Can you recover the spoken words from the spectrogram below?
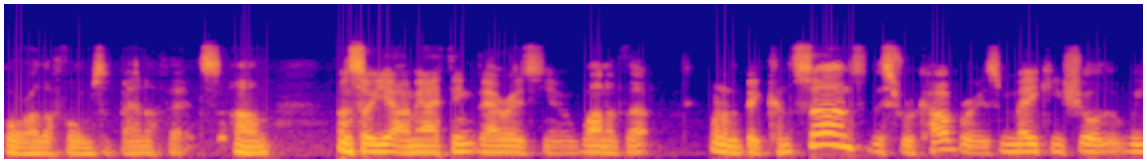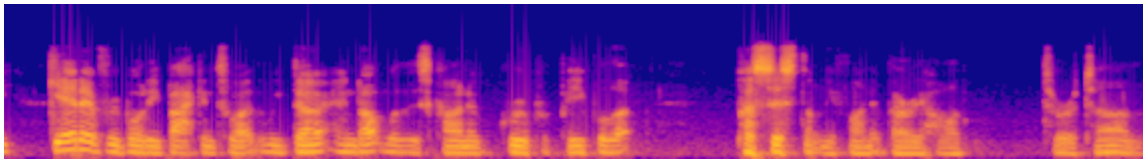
or other forms of benefits. Um, and so, yeah, I mean, I think there is, you know, one of the one of the big concerns of this recovery is making sure that we get everybody back into work, that we don't end up with this kind of group of people that persistently find it very hard to return.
